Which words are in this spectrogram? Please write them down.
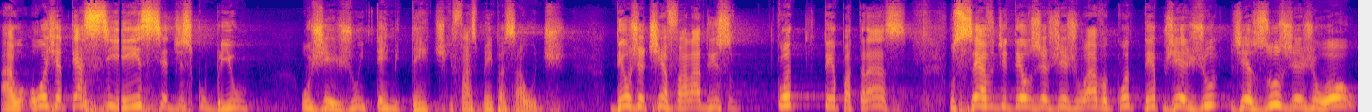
Ah, hoje até a ciência descobriu o jejum intermitente, que faz bem para a saúde. Deus já tinha falado isso quanto tempo atrás? O servo de Deus já jejuava quanto tempo? Jeju, Jesus jejuou.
